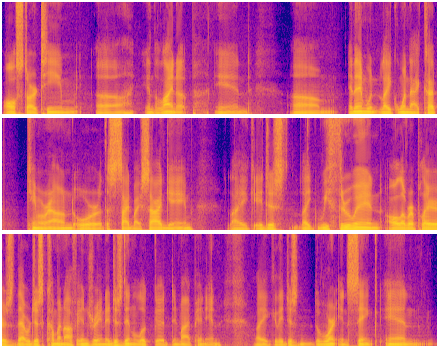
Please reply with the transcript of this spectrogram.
all star team uh, in the lineup, and um, and then when like when that cut came around or the side by side game, like it just like we threw in all of our players that were just coming off injury, and it just didn't look good in my opinion. Like they just they weren't in sync, and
